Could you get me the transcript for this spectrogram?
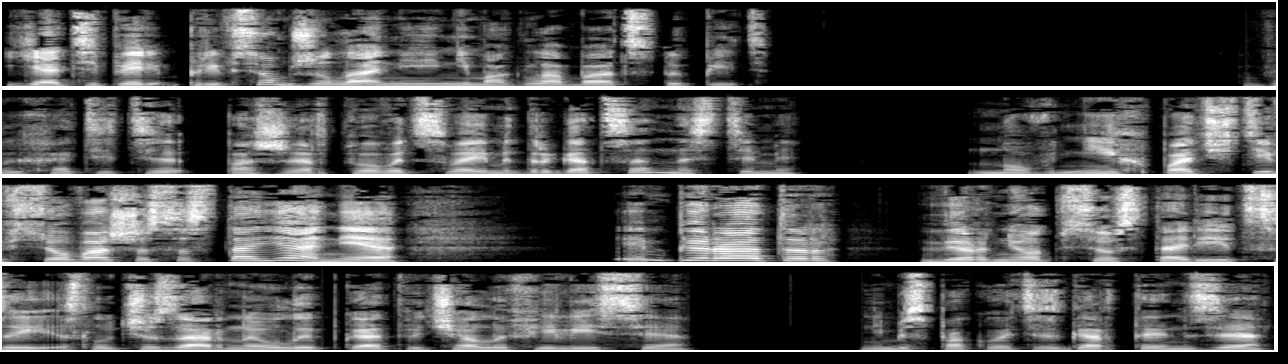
Я теперь при всем желании не могла бы отступить. Вы хотите пожертвовать своими драгоценностями? Но в них почти все ваше состояние. Император вернет все старицей, с лучезарной улыбкой отвечала Фелисия. Не беспокойтесь, Гортензия,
